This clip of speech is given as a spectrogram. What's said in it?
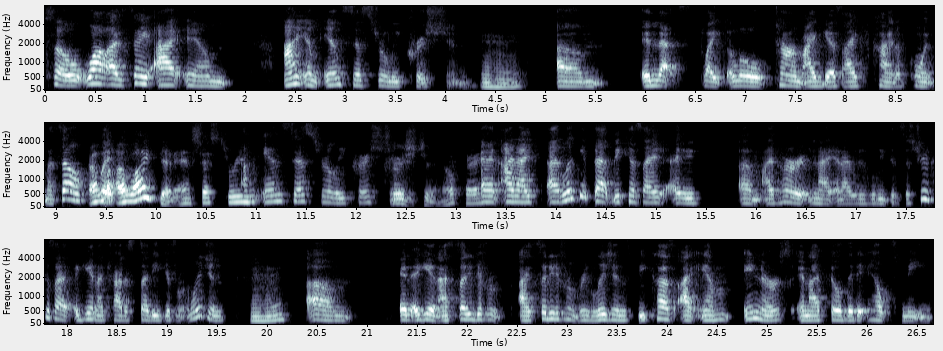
So while I say I am, I am ancestrally Christian. Mm-hmm. Um, and that's like a little term I guess I've kind of coined myself. I, but I like that ancestry. I'm ancestrally Christian. Christian, okay. And and I, I look at that because I I um, I've heard, and I and I believe this is true because I again I try to study different religions. Mm-hmm. Um, and again, I study different I study different religions because I am a nurse, and I feel that it helps me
